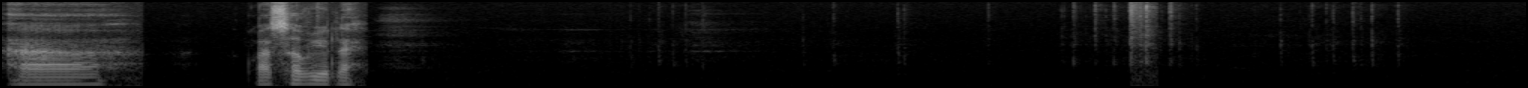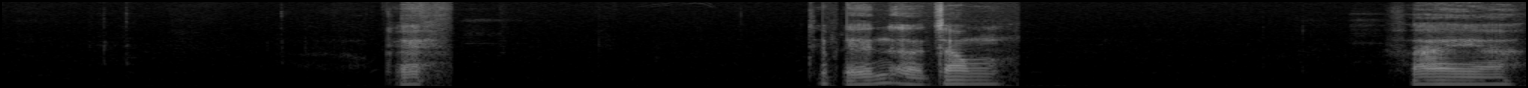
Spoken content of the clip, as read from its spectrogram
à, qua service này. Ok. Tiếp đến ở trong file à,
